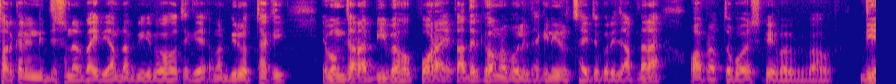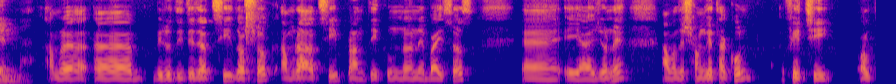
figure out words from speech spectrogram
সরকারি নির্দেশনার বাইরে আমরা বিবাহ থেকে আমরা বিরোধ থাকি এবং যারা বিবাহ পড়ায় তাদেরকেও আমরা বলে থাকি নিরুৎসাহিত করি যে আপনারা অপ্রাপ্ত বয়স্ক এভাবে বিবাহ দিয়েন না। আমরা বিরতিতে যাচ্ছি। দর্শক, আমরা আছি প্রান্তিক উন্নয়নে বাইসস এই আয়োজনে। আমাদের সঙ্গে থাকুন, ফিরছি অল্প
